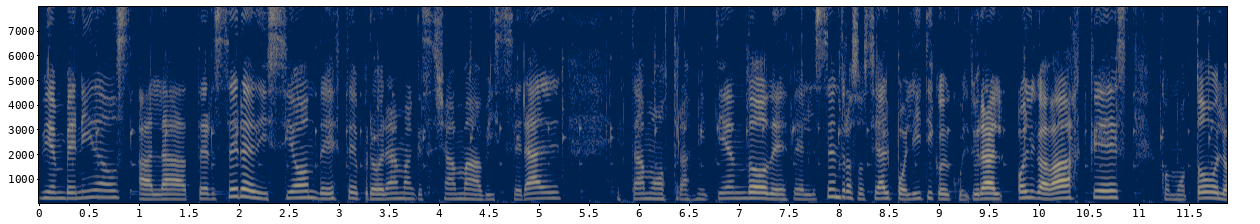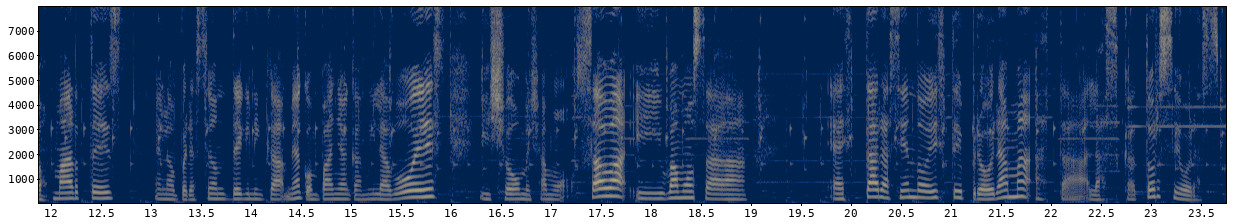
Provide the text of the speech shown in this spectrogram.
Bienvenidos a la tercera edición de este programa que se llama Visceral. Estamos transmitiendo desde el Centro Social, Político y Cultural Olga Vázquez, como todos los martes. En la operación técnica me acompaña Camila Boes y yo me llamo Saba y vamos a estar haciendo este programa hasta las 14 horas.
